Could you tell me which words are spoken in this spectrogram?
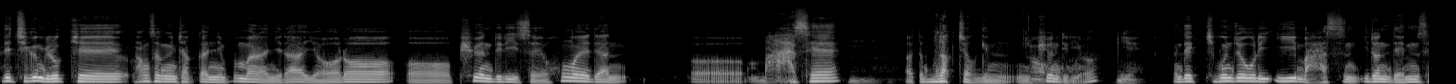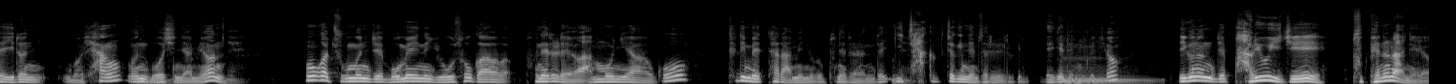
근데 지금 이렇게 황성윤 작가님뿐만 아니라 여러 어, 표현들이 있어요. 홍어에 대한 어, 맛의 음, 어떤 문학적인 어. 표현들이요. 예. 근데 기본적으로 이 맛은 이런 냄새, 이런 뭐 향은 무엇이냐면 네. 홍어가 죽으면 이제 몸에 있는 요소가 분해를 해요. 암모니아하고 트리메탈아민으로 분해를 하는데 이 네. 자극적인 냄새를 이렇게 내게 되는 거죠. 음, 이거는 이제 발효이지 부패는 아니에요.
